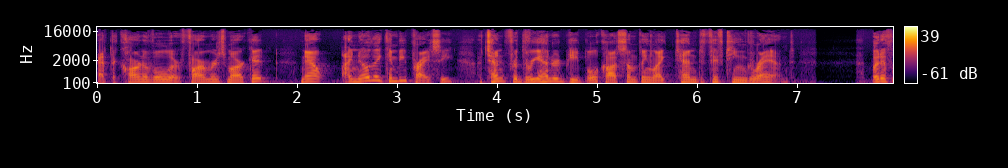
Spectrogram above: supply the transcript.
at the carnival or farmer's market. Now, I know they can be pricey. A tent for 300 people costs something like 10 to 15 grand. But if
